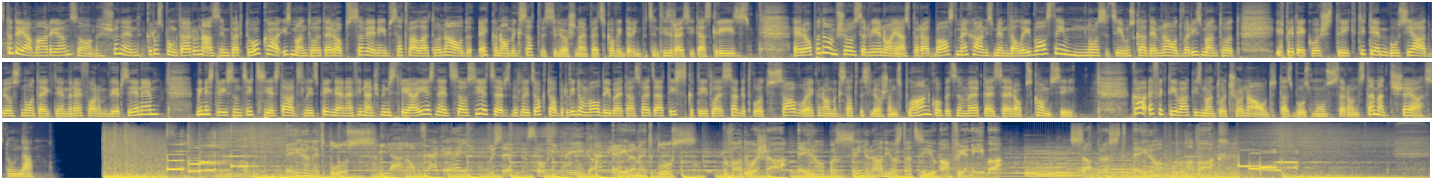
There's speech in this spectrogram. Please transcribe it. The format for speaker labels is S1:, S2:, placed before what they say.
S1: Studijā Mārija Ansone. Šodien kruspunktā runāsim par to, kā izmantot Eiropas Savienības atvēlēto naudu ekonomikas atvesļošanai pēc Covid-19 izraisītās krīzes. Eiropadomu šovasar vienojās par atbalsta mehānismiem dalību valstīm. Nosacījumus, kādiem naudu var izmantot, ir pietiekoši strikti. Tiem būs jāatbilst noteiktiem reformu virzieniem. Ministrijas un citas iestādes līdz piekdienai Finanšu ministrijā iesniedz savus ieceres, bet līdz oktobra vidum valdībai tās vajadzētu izskatīt, lai sagatavotu savu ekonomikas atvesļošanas plānu, ko pēc tam vērtēs Eiropas komisija. Kā efektīvāk izmantot šo naudu? Tas būs mūsu sarunas temats šajā stundā.
S2: Eironet Plus,
S3: Milāno,
S4: Zagreb,
S3: Brisele, Sofija, Rīga.
S2: Eironet Plus, vadošā Eiropas ziņu radiostaciju apvienība. Saprast Eiropu labāk!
